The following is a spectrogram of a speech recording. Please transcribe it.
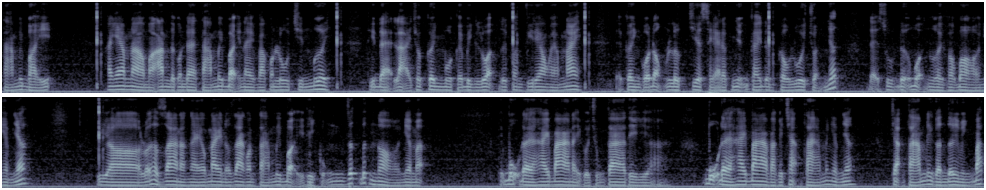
87 anh em nào mà ăn được con đề 87 này và con lô 90 thì để lại cho kênh một cái bình luận dưới phần video ngày hôm nay để kênh có động lực chia sẻ được những cái đường cầu nuôi chuẩn nhất để giúp đỡ mọi người vào bò anh em nhé. Thì uh, nói thật ra là ngày hôm nay nó ra con 87 thì cũng rất bất ngờ anh em ạ. Cái bộ đề 23 này của chúng ta thì uh, bộ đề 23 và cái chạm 8 anh em nhé. Chạm 8 thì gần đây mình bắt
